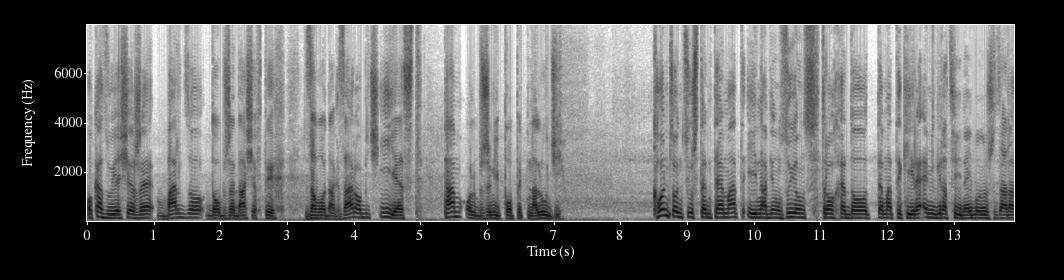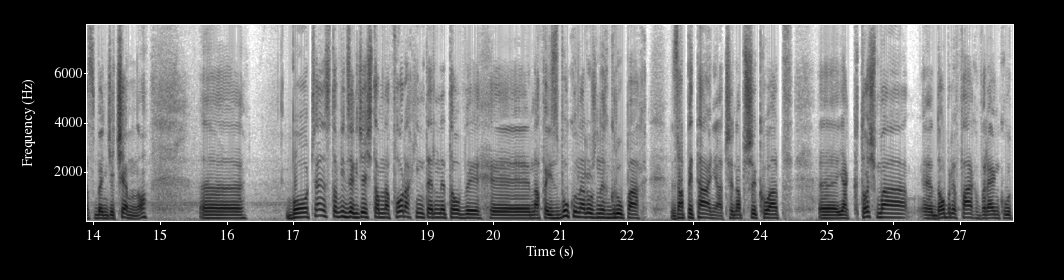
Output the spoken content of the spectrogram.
okazuje się, że bardzo dobrze da się w tych zawodach zarobić i jest tam olbrzymi popyt na ludzi. Kończąc już ten temat i nawiązując trochę do tematyki reemigracyjnej, bo już zaraz będzie ciemno, e, bo często widzę gdzieś tam na forach internetowych, e, na Facebooku, na różnych grupach zapytania, czy na przykład e, jak ktoś ma e, dobry fach w ręku,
